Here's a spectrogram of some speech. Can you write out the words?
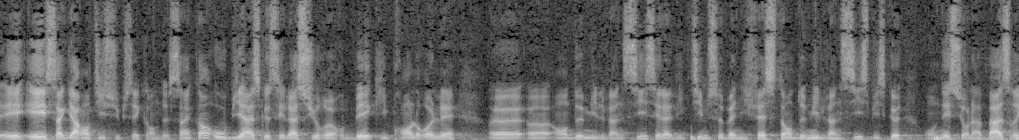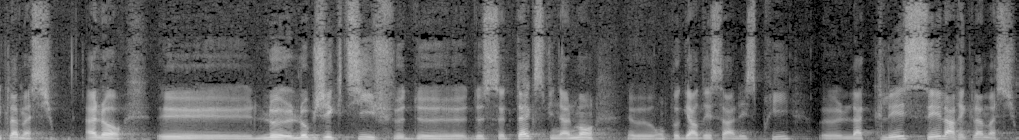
et, sa garantie subséquente de 5 ans, ou bien est-ce que c'est l'assureur B qui prend le relais euh, euh, en 2026 et la victime se manifeste en 2026, puisqu'on est sur la base réclamation. Alors, euh, l'objectif de, ce texte, finalement, on peut garder ça à l'esprit, la clé, c'est la réclamation.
